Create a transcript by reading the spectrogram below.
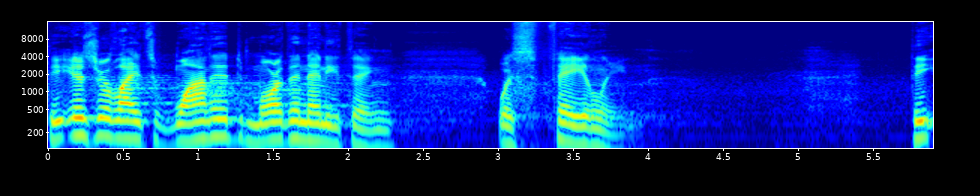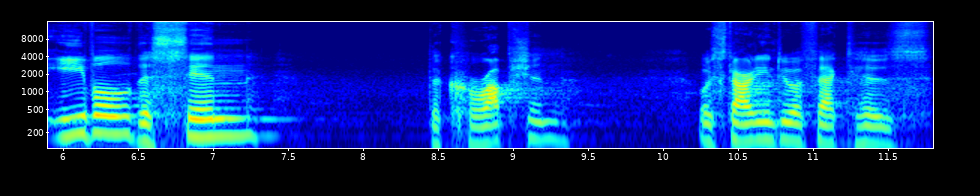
the Israelites wanted more than anything, was failing. The evil, the sin, the corruption was starting to affect his,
